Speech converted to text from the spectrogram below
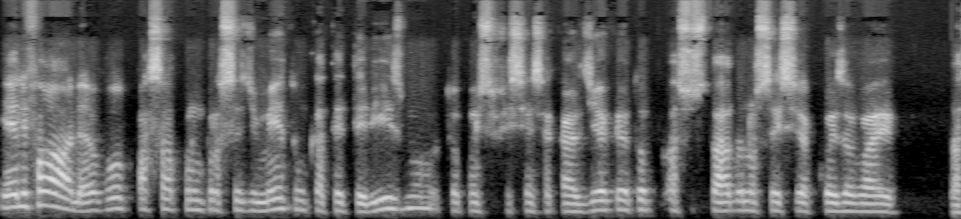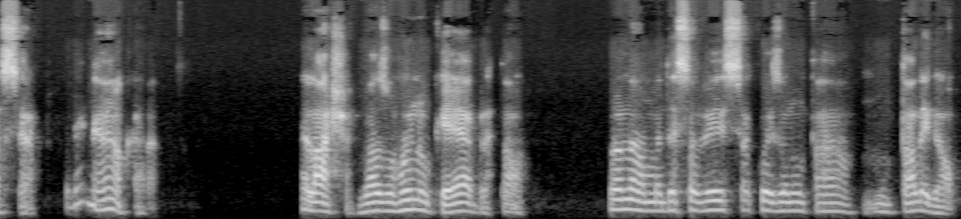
E ele falou: Olha, eu vou passar por um procedimento, um cateterismo, estou com insuficiência cardíaca, eu estou assustado, não sei se a coisa vai dá certo. Eu falei, não, cara, relaxa, vaso ruim não quebra, tal. Falei, não, mas dessa vez a coisa não tá, não tá legal.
